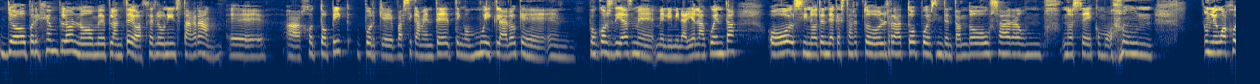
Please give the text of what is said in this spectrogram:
Yo, por ejemplo, no me planteo hacerle un Instagram eh, a Hot Topic porque básicamente tengo muy claro que en pocos días me, me eliminarían la cuenta o si no tendría que estar todo el rato pues intentando usar algún, no sé, como un, un lenguaje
